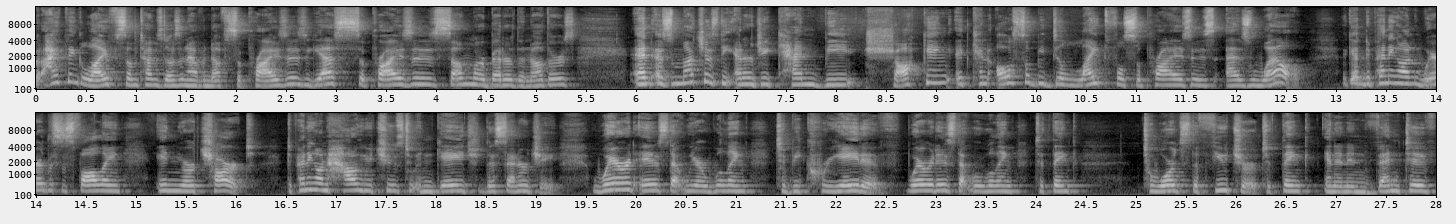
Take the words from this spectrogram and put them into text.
but I think life sometimes doesn't have enough surprises. Yes, surprises, some are better than others. And as much as the energy can be shocking, it can also be delightful surprises as well. Again, depending on where this is falling in your chart, depending on how you choose to engage this energy, where it is that we are willing to be creative, where it is that we're willing to think towards the future, to think in an inventive,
